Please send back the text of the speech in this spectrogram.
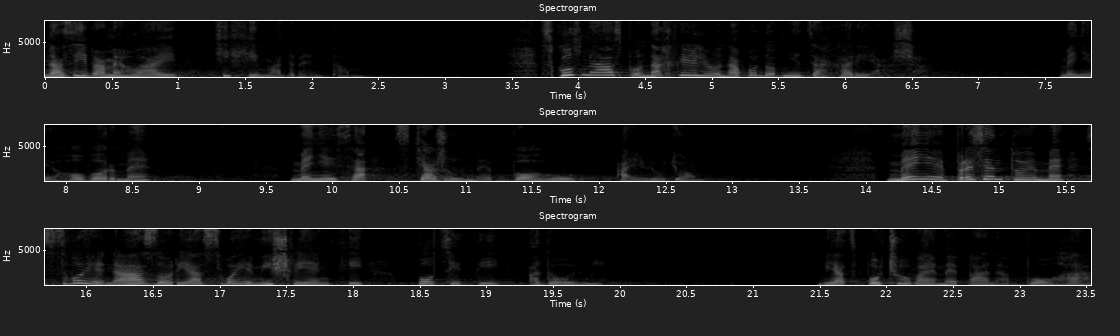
Nazývame ho aj tichým adventom. Skúsme aspoň na chvíľu napodobniť Zachariáša. Menej hovorme, menej sa sťažujme Bohu aj ľuďom. Menej prezentujme svoje názory a svoje myšlienky, pocity a dojmy. Viac počúvajme Pána Boha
